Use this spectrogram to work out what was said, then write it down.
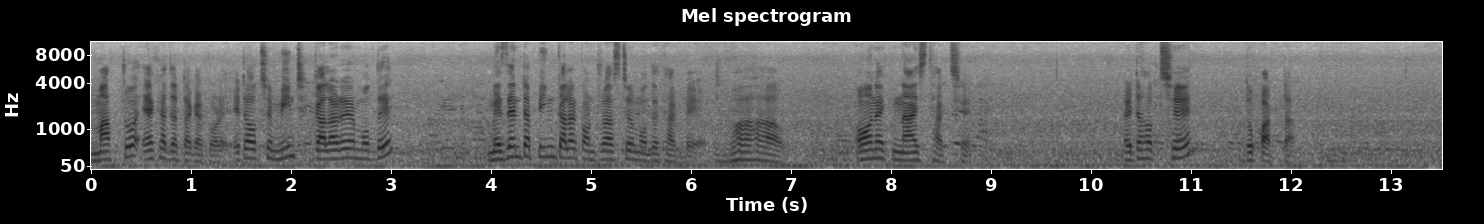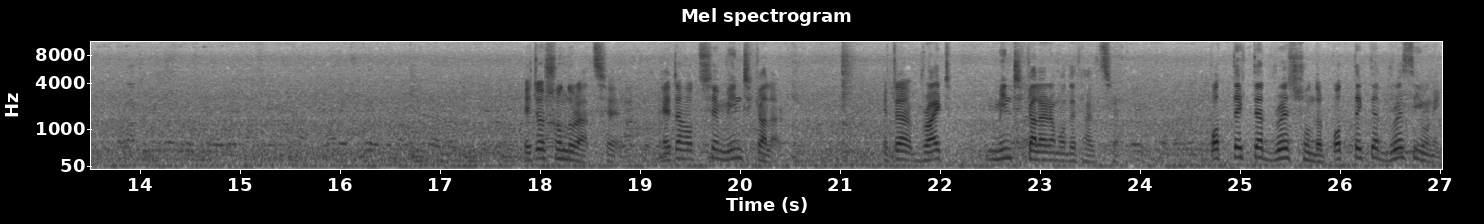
মাত্র এক হাজার টাকা করে। এটা হচ্ছে মিন্ট কালারের মধ্যে, মেজেন্টা পিঙ্ক কালার কন্ট্রাস্টের মধ্যে থাকবে। ওয়াও, অনেক নাইস থাকছে। এটা হচ্ছে দোপাট্টা। এটাও সুন্দর আছে। এটা হচ্ছে মিন্ট কালার। এটা ব্রাইট মিন্ট কালারের মধ্যে থাকছে। প্রত্যেকটা ড্রেস সুন্দর, প্রত্যেকটা ড্রেস ইউনিক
